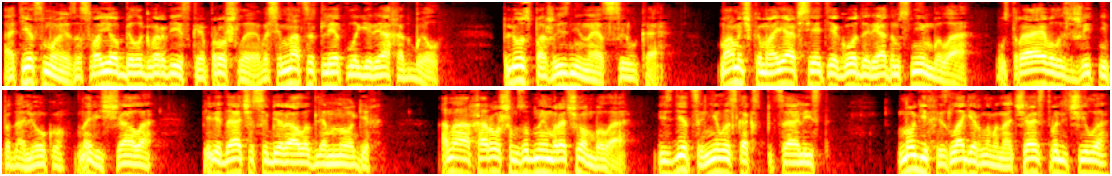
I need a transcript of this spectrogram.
Отец мой за свое белогвардейское прошлое 18 лет в лагерях отбыл. Плюс пожизненная ссылка. Мамочка моя все эти годы рядом с ним была. Устраивалась жить неподалеку, навещала, передачи собирала для многих. Она хорошим зубным врачом была, везде ценилась как специалист. Многих из лагерного начальства лечила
